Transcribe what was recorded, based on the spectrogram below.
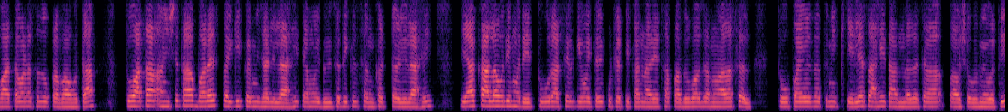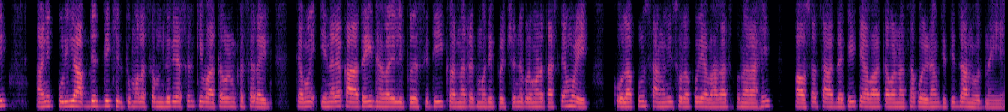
वातावरणाचा जो प्रभाव होता, तो आता अंशतः बऱ्याचपैकी कमी झालेला आहे. त्यामुळे धुळीचं देखील संकट टळलेलं आहे. या कालावधीमध्ये तूर असेल किंवा इतर कुठल्या पिकांना याचा प्रादुर्भाव जाणवणार असेल, तर उपाययोजना तुम्ही केल्याच आहेत अंदाजाच्या पार्श्वभूमीवरती. आणि पुढील अपडेट देखील तुम्हाला समजली असेल की वातावरण कसं राहील. त्यामुळे येणाऱ्या काळातही ढगाळलेली परिस्थिती कर्नाटकमध्ये प्रचंड प्रमाणात असल्यामुळे कोल्हापूर, सांगली, सोलापूर या भागात होणार आहे. पावसाचा अद्यापही त्या वातावरणाचा परिणाम तिथे जाणवत नाहीये.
